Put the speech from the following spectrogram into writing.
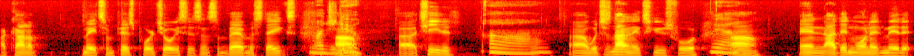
I kind of made some piss poor choices and some bad mistakes. What'd you Um, uh, cheated, Oh. uh, which is not an excuse for. Yeah. Uh, and I didn't want to admit it.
